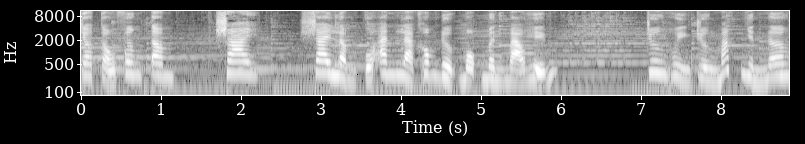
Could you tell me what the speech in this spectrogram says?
cho cậu phân tâm. Sai Sai lầm của anh là không được một mình mạo hiểm. Trương Huyền trường mắt nhìn nơn.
